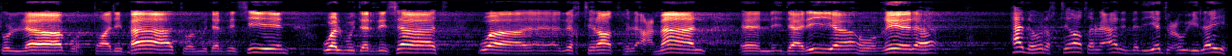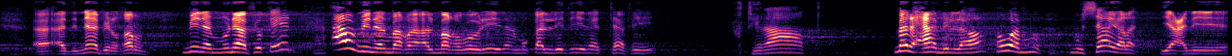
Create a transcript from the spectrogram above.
طلاب والطالبات والمدرسين والمدرسات والاختلاط في الأعمال الإدارية وغيرها. هذا هو الاختلاط الآن الذي يدعو إليه أذناب الغرب من المنافقين أو من المغرورين المقلدين التافهين. اختلاط. ما الحامل له هو مسايرة يعني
